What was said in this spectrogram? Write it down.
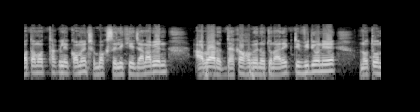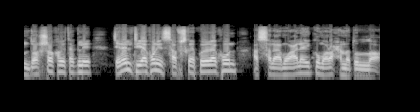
মতামত থাকলে কমেন্ট বক্সে লিখে জানাবেন। আবার দেখা হবে নতুন আরেকটি ভিডিও নিয়ে। নতুন দর্শক হয়ে থাকলে চ্যানেলটি এখনই সাবস্ক্রাইব করে রাখুন। আসসালামু আলাইকুম রহমতুল্লাহ।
